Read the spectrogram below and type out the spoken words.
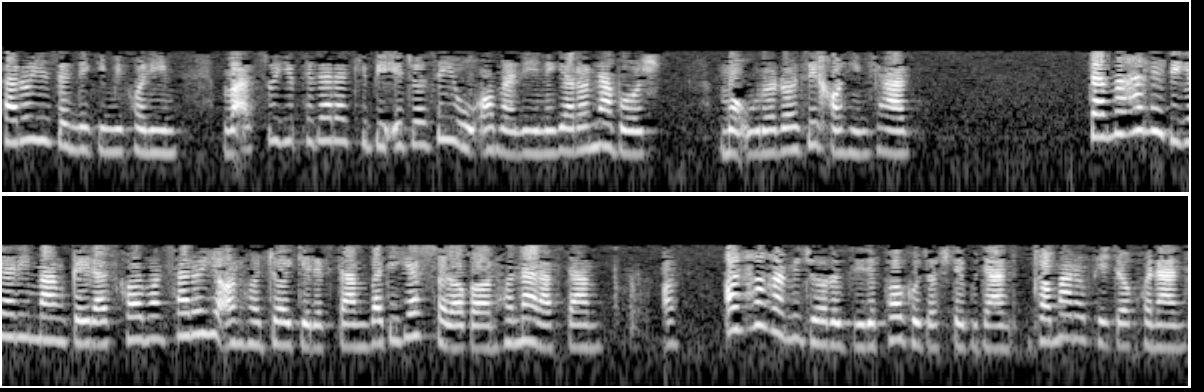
سرای زندگی می کنیم و از سوی پدرت که بی اجازه او آمدی نگران نباش. ما او را راضی خواهیم کرد. در محل دیگری من غیر از سرای آنها جا گرفتم و دیگر سراغ آنها نرفتم. آنها همه جا را زیر پا گذاشته بودند تا مرا پیدا کنند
